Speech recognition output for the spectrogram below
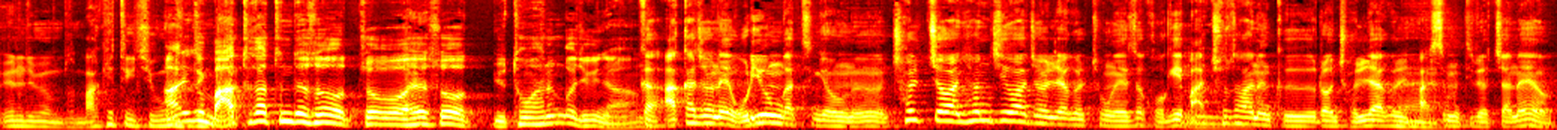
예를 들면 무슨 마케팅 직원 아니 그 마트 같은 데서 저 해서 유통하는 거지 그냥. 그러니까 아까 전에 오리온 같은 경우는 철저한 현지화 전략을 통해서 거기에 음. 맞춰서 하는 그런 전략을 네. 말씀을 드렸잖아요.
